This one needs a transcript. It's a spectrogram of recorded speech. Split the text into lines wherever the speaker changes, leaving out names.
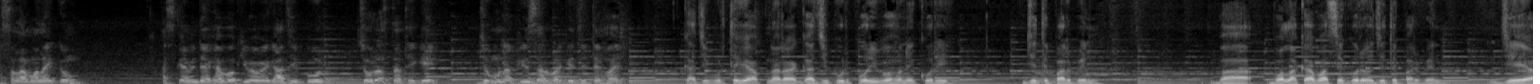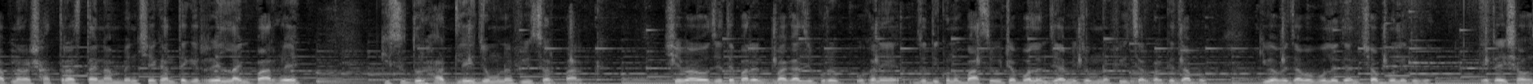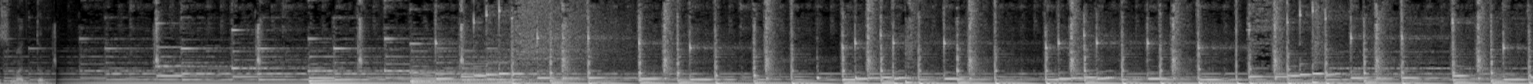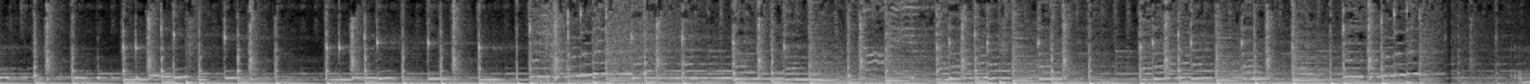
আসসালামু আলাইকুম। আজকে আমি দেখাবো কীভাবে গাজীপুর চৌরাস্তা থেকে যমুনা ফিউচার পার্কে যেতে হয়।
গাজীপুর থেকে আপনারা গাজীপুর পরিবহনে করে যেতে পারবেন বা বলাকা বাসে করেও যেতে পারবেন। যে আপনারা সাত রাস্তায় নামবেন, সেখান থেকে রেল লাইন পার হয়ে কিছু দূর হাঁটলেই যমুনা ফিউচার পার্ক সেভাবেও যেতে পারেন বা গাজীপুরে ওখানে যদি কোনো বাসে ওইটা বলেন যে আমি যমুনা ফিউচার পার্কে যাব, কীভাবে যাব বলে দেন, সব বলে দেবে। এটাই সহজ মাধ্যম।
